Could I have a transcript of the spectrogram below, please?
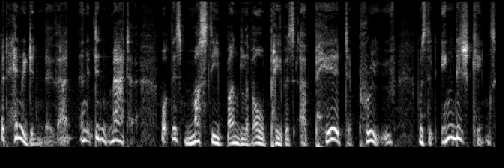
But Henry didn't know that, and it didn't matter. What this musty bundle of old papers appeared to prove was that English kings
